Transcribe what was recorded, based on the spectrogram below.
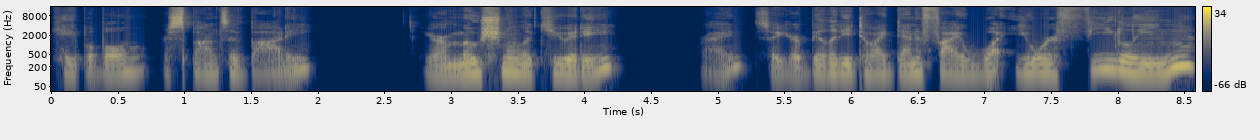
capable, responsive body. Your emotional acuity, right? So your ability to identify what you're feeling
